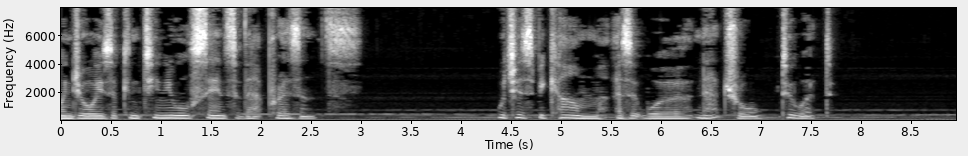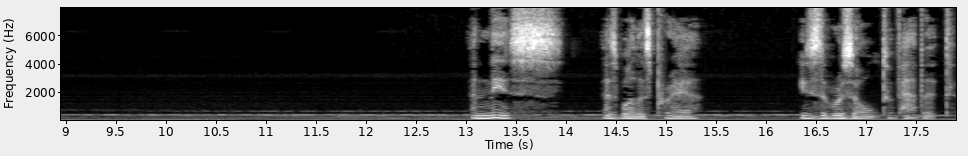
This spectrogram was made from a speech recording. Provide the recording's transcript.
Enjoys a continual sense of that presence, which has become, as it were, natural to it. And this, as well as prayer, is the result of habit.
